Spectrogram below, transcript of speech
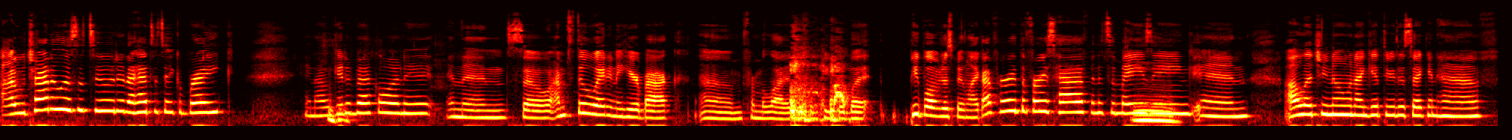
I would try to listen to it and I had to take a break and I would get it back on it. And then, so I'm still waiting to hear back um, from a lot of different people, but people have just been like, I've heard the first half and it's amazing. And I'll let you know when I get through the second half.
